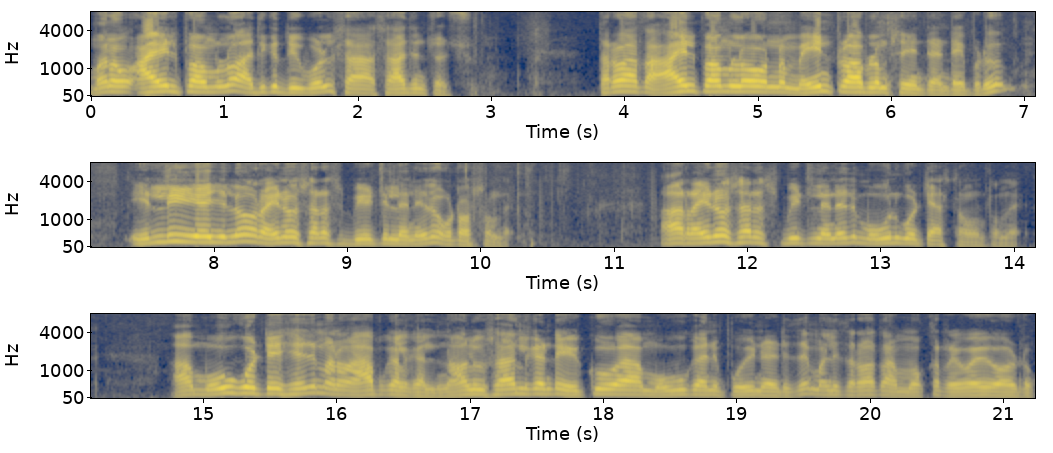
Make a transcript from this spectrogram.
మనం ఆయిల్ పామ్లో అధిక దిగుబడులు సా సాధించవచ్చు. తర్వాత ఆయిల్ పామ్లో ఉన్న మెయిన్ ప్రాబ్లమ్స్ ఏంటంటే ఇప్పుడు ఎర్లీ ఏజ్లో రైనోసరస్ బీటిల్ అనేది ఒకటి వస్తుంది. ఆ రైనోసరస్ బీటిల్ అనేది మొవ్వును కొట్టేస్తూ ఉంటుంది. ఆ మొవ్వు కొట్టేసేది మనం ఆపగలగాలి. నాలుగు సార్లు కంటే ఎక్కువ మొవ్వు కానీ పోయినట్టయితే మళ్ళీ తర్వాత ఆ మొక్క రివైవ్ అవ్వడం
